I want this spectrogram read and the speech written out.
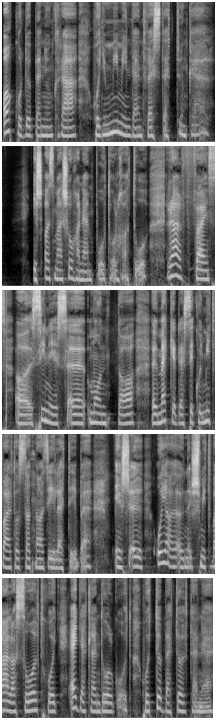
akkor döbbenünk rá, hogy mi mindent vesztettünk el és az már soha nem pótolható. Ralph Fiennes, a színész mondta, megkérdezték, hogy mit változtatna az életébe, és olyan Schmidt válaszolt, hogy egyetlen dolgot, hogy többet töltene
